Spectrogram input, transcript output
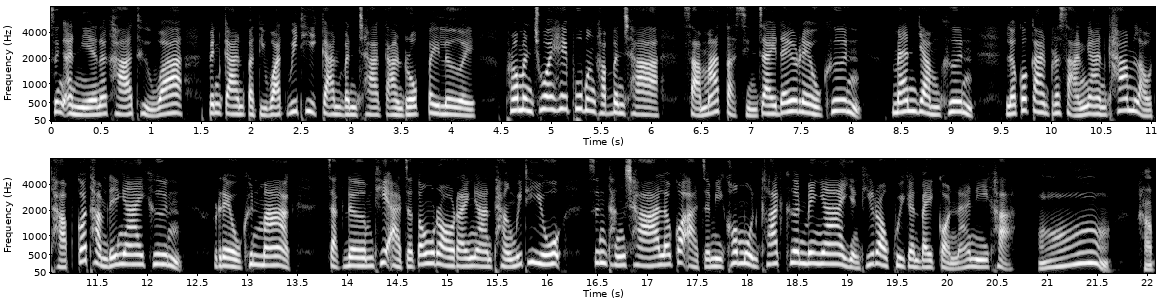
ซึ่งอันนี้นะคะถือว่าเป็นการปฏิวัติวิธีการบัญชาการรบไปเลย เพราะมันช่วยให้ผู้บังคับบัญชาสามารถตัดสินใจได้เร็วขึ้น แม่นยำขึ้น แล้วก็การประสานงานข้ามเหล่าทัพก็ทำได้ง่ายขึ้น เร็วขึ้นมาก จากเดิมที่อาจจะต้องรอรายงานทางวิทยุ ซึ่งทั้งช้าแล้วก็อาจจะมีข้อมูลคลาดเคลื่อนไม่ง่าย อย่างที่เราคุยกันไปก่อนหน้านี้ค่ะอ๋อครับ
